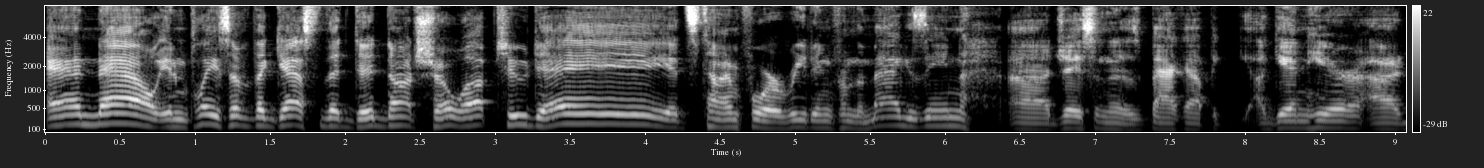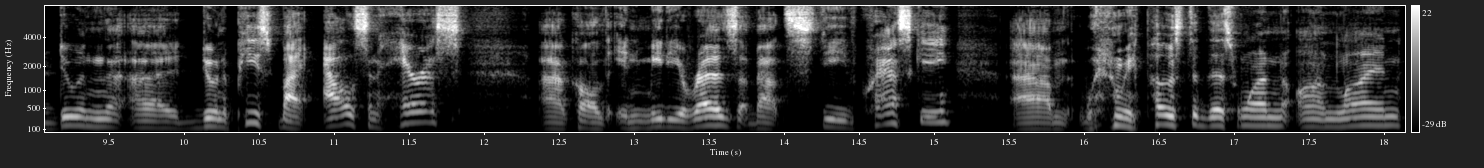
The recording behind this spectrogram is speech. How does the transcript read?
And now, in place of the guest that did not show up today, it's time for a reading from the magazine. Uh, Jason is back up again here, uh, doing uh, doing a piece by Allison Harris uh, called "In Media Res" about Steve Kraske. Um, when we posted this one online,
